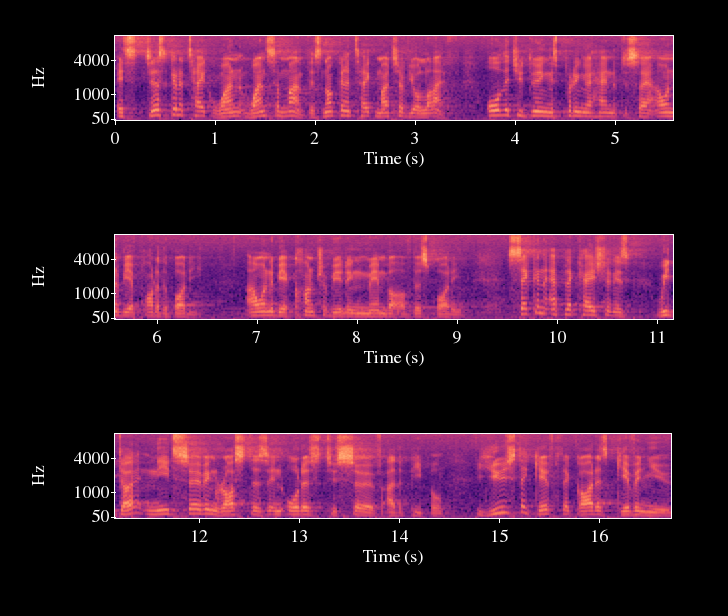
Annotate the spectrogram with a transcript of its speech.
It's just going to take one once a month. It's not going to take much of your life. All that you're doing is putting your hand up to say, I want to be a part of the body. I want to be a contributing member of this body. Second application is we don't need serving rosters in order to serve other people. Use the gift that God has given you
